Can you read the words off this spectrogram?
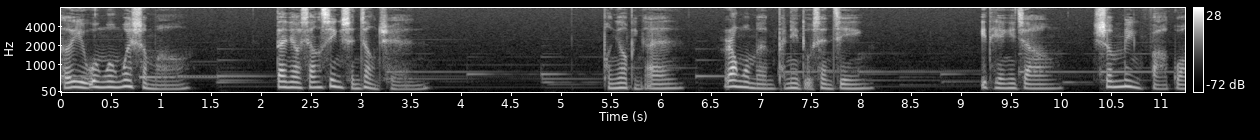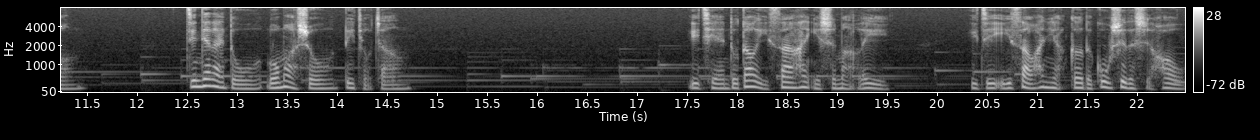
可以问问为什么，但要相信神掌权。朋友平安，让我们陪你读圣经，一天一章，生命发光。今天来读罗马书第九章。以前读到以撒和以实玛利，以及以扫和雅各的故事的时候，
